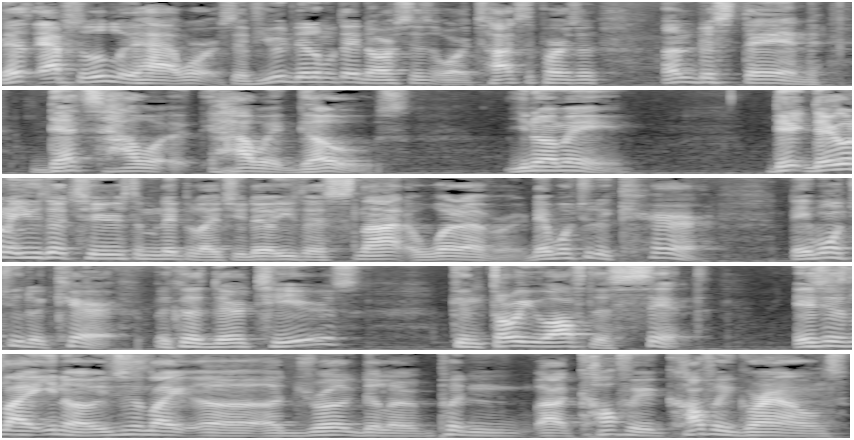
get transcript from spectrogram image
That's absolutely how it works. If you're dealing with a narcissist or a toxic person, understand that's how it, how it goes. You know what I mean? They, they're going to use their tears to manipulate you. They'll use their snot or whatever. They want you to care. They want you to care because their tears can throw you off the scent. It's just like you know, it's just like a, a drug dealer putting uh, coffee coffee grounds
